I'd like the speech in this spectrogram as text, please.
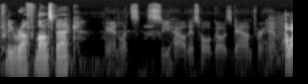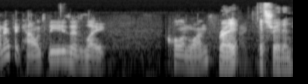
pretty rough bounce back. And let's see how this hole goes down for him. I wonder if it counts these as like hole in ones. Right? It's straight in.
